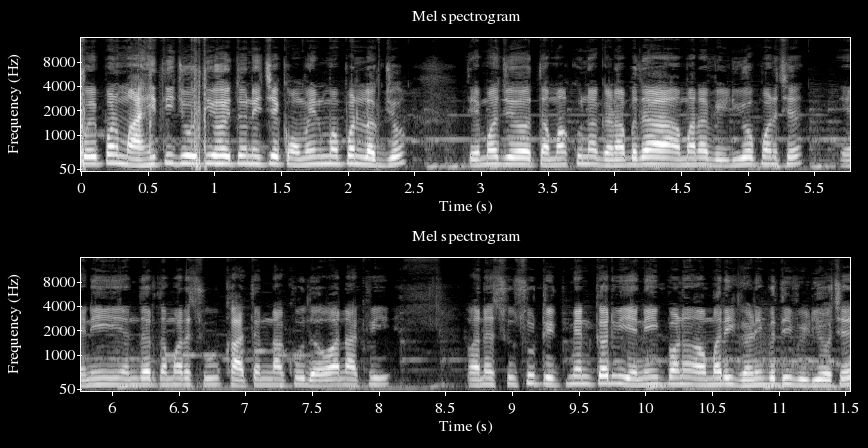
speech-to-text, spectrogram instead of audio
કોઈ પણ માહિતી જોઈતી હોય તો નીચે કોમેન્ટમાં પણ લખજો. તેમજ તમાકુના ઘણા બધા અમારા વીડિયો પણ છે. એની અંદર તમારે શું ખાતર નાખવું, દવા નાખવી અને શું શું ટ્રીટમેન્ટ કરવી એની પણ અમારી ઘણી બધી વીડિયો છે.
